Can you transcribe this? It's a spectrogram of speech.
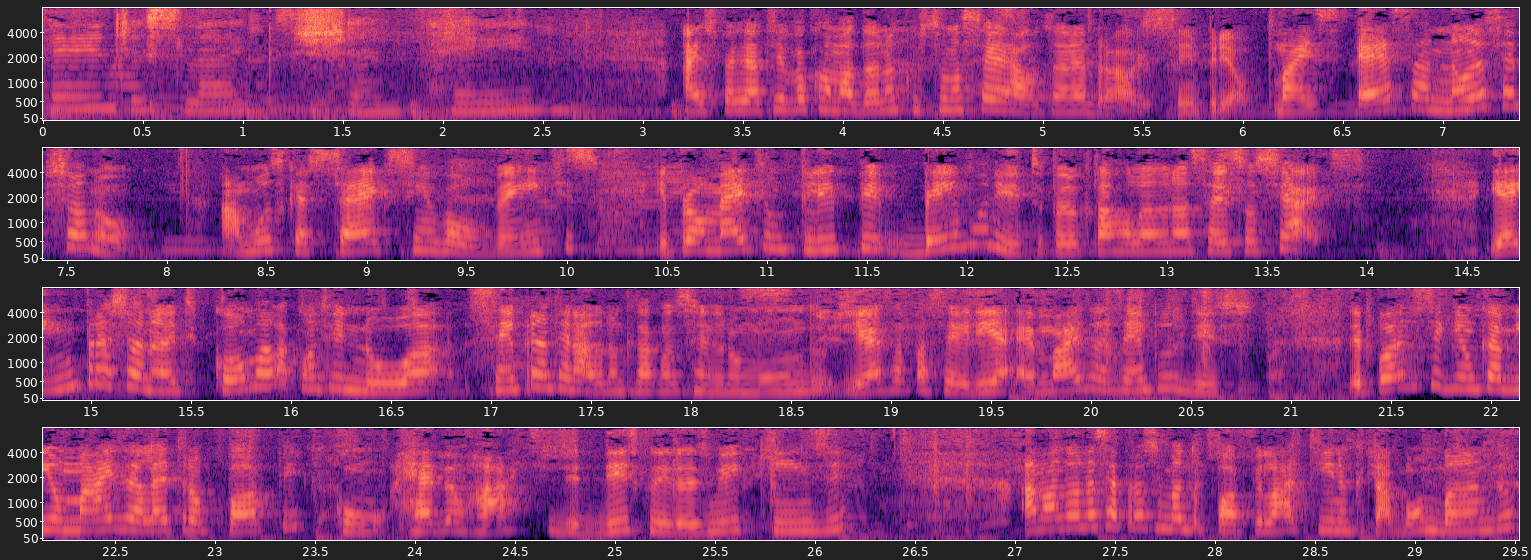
pain just like champagne. A expectativa com a Madonna costuma ser alta, né, Braulio? Sempre alta. Mas essa não decepcionou. A música é sexy, envolvente e promete um clipe bem bonito, pelo que tá rolando nas redes sociais. E é impressionante como ela continua sempre antenada no que está acontecendo no mundo, e essa parceria é mais um exemplo disso. Depois de seguir um caminho mais eletropop com Rebel Heart, de disco de 2015, a Madonna se aproxima do pop latino que está bombando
